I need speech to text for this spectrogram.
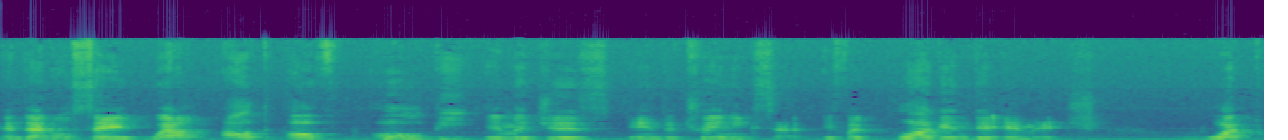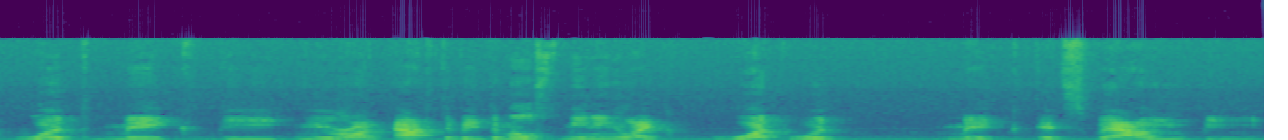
And then we'll say, well, out of all the images in the training set, if I plug in the image, what would make the neuron activate the most? Meaning, like, what would make its value be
